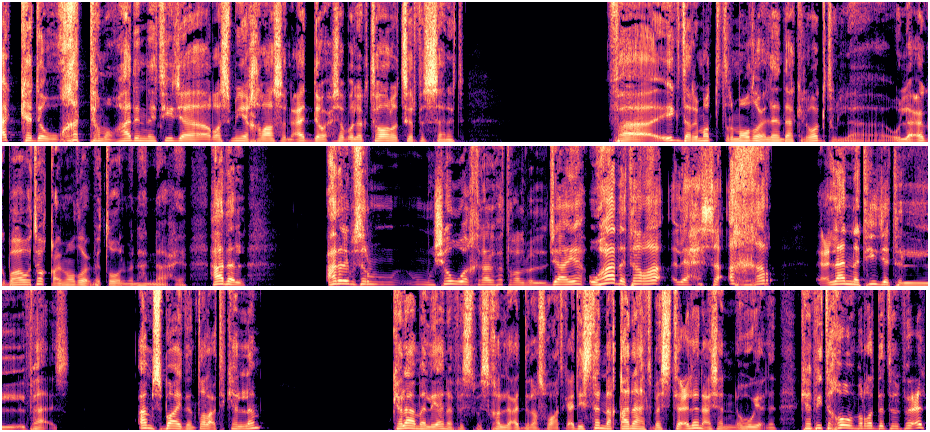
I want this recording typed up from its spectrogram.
أكدوا وختموا هذه النتيجة الرسمية خلاص انعدوا وحسبوا الالكتور تصير في السنت فيقدر يمطط الموضوع لين ذاك الوقت ولا ولا عقبها وأتوقع الموضوع بيطول من هالناحية. هذا ال... هذا اللي بيصير مشوق خلال الفترة الجاية وهذا ترى اللي أحسه أخر إعلان نتيجة الفائز. أمس بايدن طلع تكلم كلام اللي أنا فزت بس خلي عد الأصوات قاعد يستنى قناة بس تعلن عشان هو يعلن. كان في تخوف من ردة الفعل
